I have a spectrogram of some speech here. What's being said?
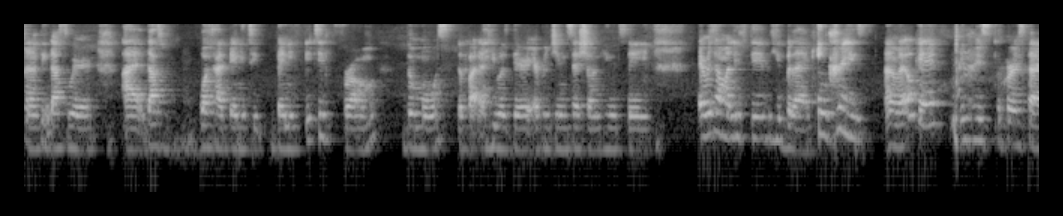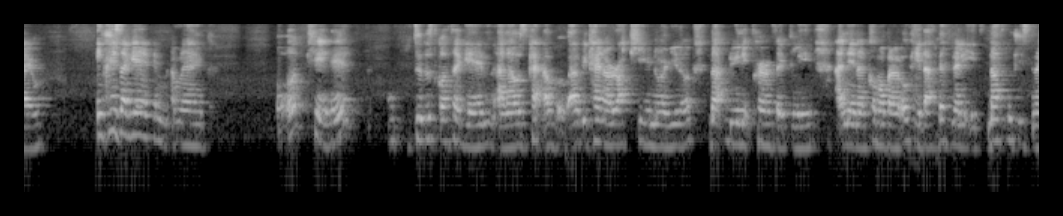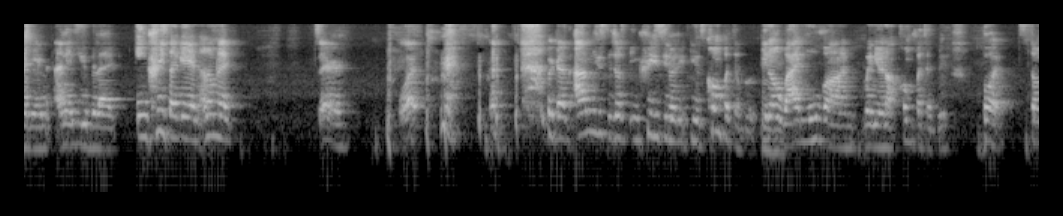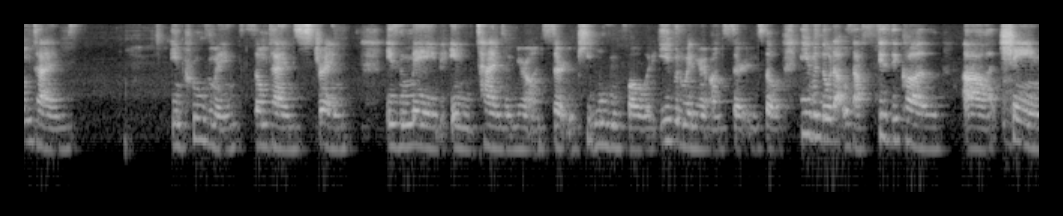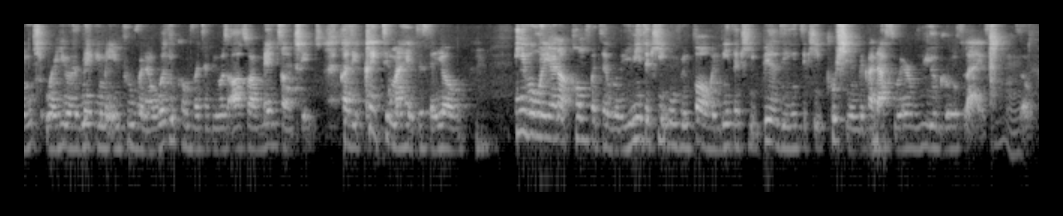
And I think that's where I, that's what I benefited, benefited from the most. The fact that he was there every gym session, he would say, every time I lifted, he'd be like, increase. And I'm like, okay, increase the first time. Increase again. I'm like, okay do the squat again, and I was kind of, I'd be kind of rocking or you know not doing it perfectly, and then I'd come up and I'm, okay, that's definitely it, not increasing again, and then he'd be like, increase again, and I'm like, sir, what? because I'm used to just increasing when it feels comfortable. You know, mm-hmm. why move on when you're not comfortable? But sometimes improvement, sometimes strength is made in times when you're uncertain. Keep moving forward, even when you're uncertain. So even though that was a physical uh, change where he was making me improve when I wasn't comfortable, it was also a mental change because it clicked in my head to say, yo, even when you're not comfortable, you need to keep moving forward. You need to keep building. You need to keep pushing because that's where real growth lies. Mm-hmm. So.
